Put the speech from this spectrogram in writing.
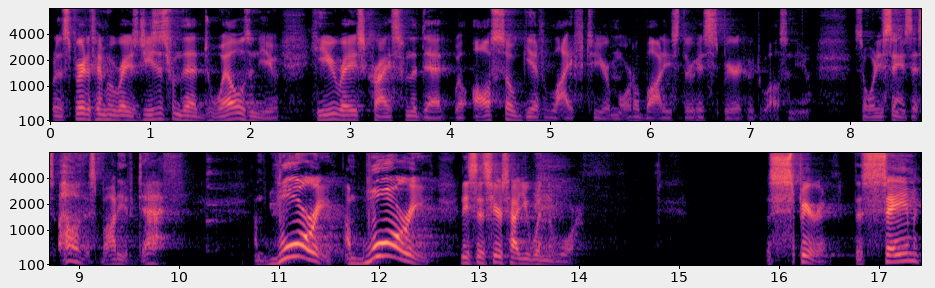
Where the spirit of him who raised Jesus from the dead dwells in you, he who raised Christ from the dead will also give life to your mortal bodies through his spirit who dwells in you. So what he's saying is this oh, this body of death. I'm warring, I'm warring. And he says, here's how you win the war. The Spirit, the same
